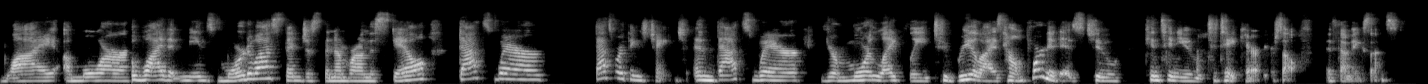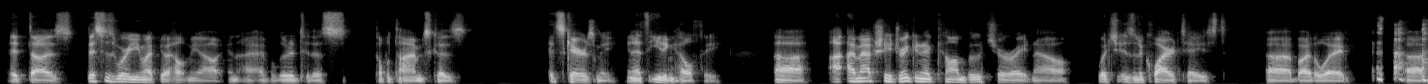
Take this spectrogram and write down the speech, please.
why a more a why that means more to us than just the number on the scale that's where that's where things change. And that's where you're more likely to realize how important it is to continue to take care of yourself if that makes sense it does this is where you might be able to help me out and I, have alluded to this a couple times because it scares me and it's eating healthy uh, I, am actually drinking a kombucha right now, which is an acquired taste, uh, by the way. Uh,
